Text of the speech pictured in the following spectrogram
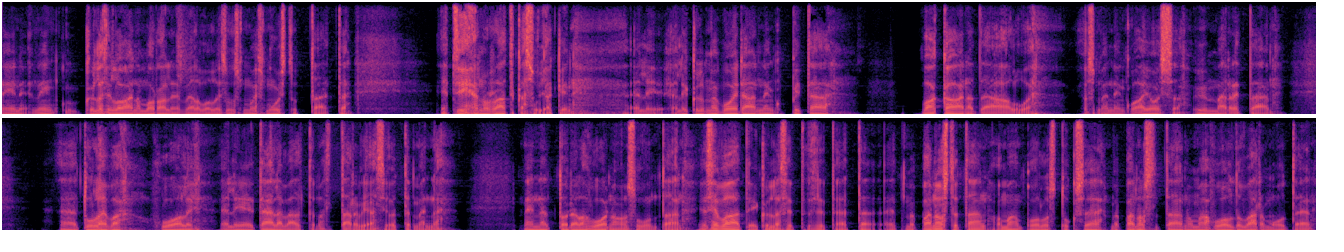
niin, niin kyllä silloin aina moraalinen velvollisuus myös muistuttaa, että, että siihen on ratkaisujakin. Eli, eli kyllä me voidaan niin kuin pitää vakaana tämä alue, jos me niin kuin ajoissa ymmärretään ää, tuleva huoli. Eli ei täällä välttämättä tarvitse asioita mennä mennä todella huonoon suuntaan. Ja se vaatii kyllä sitten sitä, että, että me panostetaan omaan puolustukseen, me panostetaan omaan huoltovarmuuteen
